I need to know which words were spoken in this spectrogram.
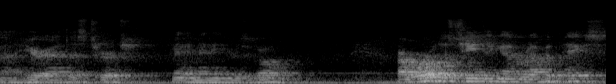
uh, here at this church many, many years ago. Our world is changing at a rapid pace,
